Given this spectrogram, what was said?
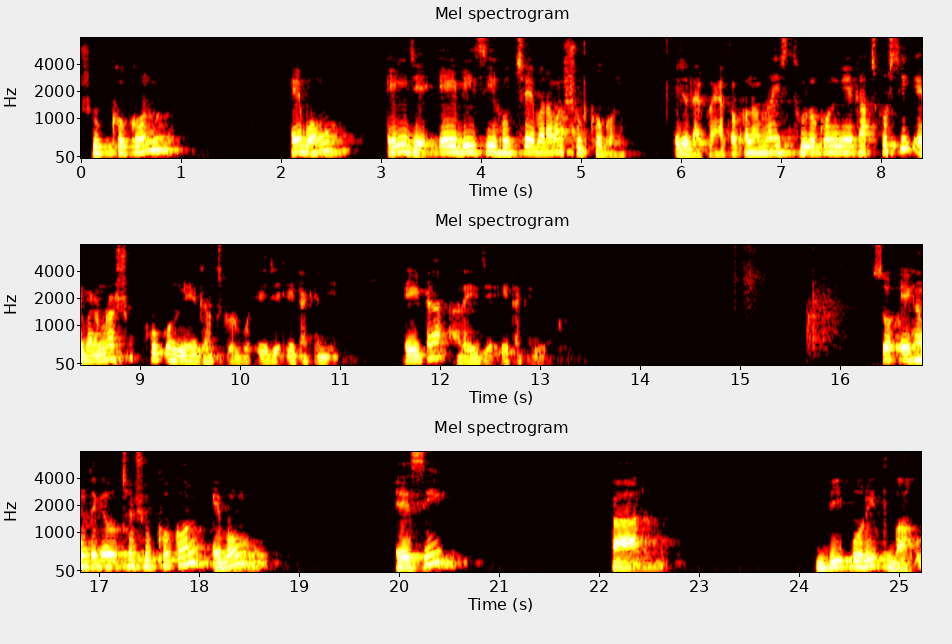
সূক্ষ্ম কোণ এবং এই যে এডিসি হচ্ছে এবার আমার সূক্ষ্ম কোণ। এই যে দেখো, এতক্ষণ আমরা স্থূল কোণ নিয়ে কাজ করছি, এবার আমরা সূক্ষ্ম কোণ নিয়ে কাজ করব, এই যে এটাকে নিয়ে। এইটা আর এই যে এটাকে নিয়ে করব। সো এখান থেকে হচ্ছে সূক্ষ্ম কোণ এবং এসি তার বিপরীত বাহু।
